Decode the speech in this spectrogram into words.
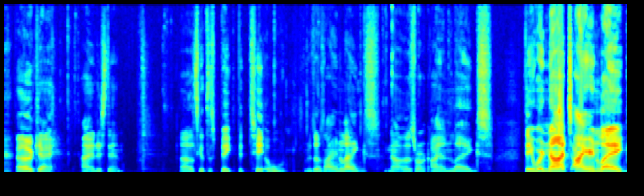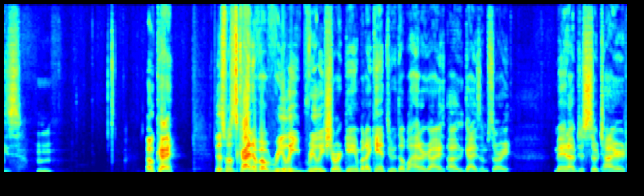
okay, I understand. Uh, let's get this baked potato. Ooh, were those iron legs? No, those weren't iron legs. They were not iron legs. Hmm. Okay. This was kind of a really, really short game, but I can't do a double header, guys. Uh, guys, I'm sorry. Man, I'm just so tired.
